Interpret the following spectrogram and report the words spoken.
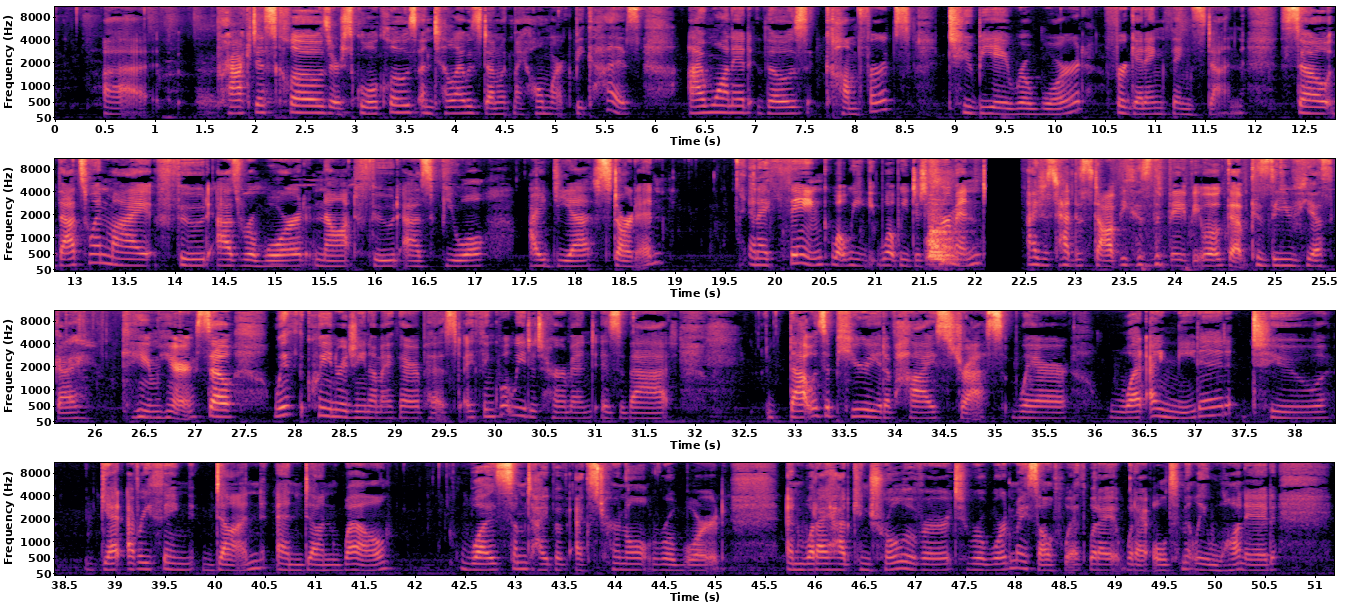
practice clothes or school clothes until I was done with my homework because I wanted those comforts to be a reward for getting things done. So that's when my food as reward, not food as fuel idea started. And I think what we what we determined, I just had to stop because the baby woke up because the UPS guy came here. So with Queen Regina, my therapist, I think what we determined is that that was a period of high stress where what I needed to get everything done and done well was some type of external reward and what I had control over to reward myself with what I what I ultimately wanted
